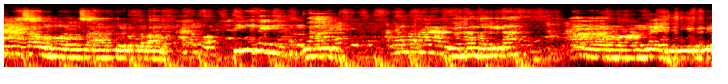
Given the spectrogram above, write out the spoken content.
mga asawa mo ano sa Arthur mo trabaho. Ano po? Delivery. Nang Ang mga... gandang balita. Ah, mga online delivery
